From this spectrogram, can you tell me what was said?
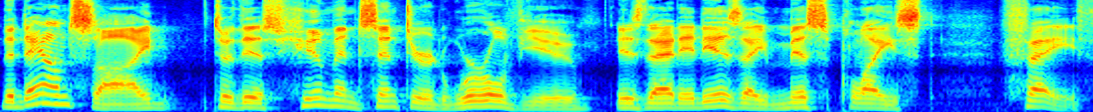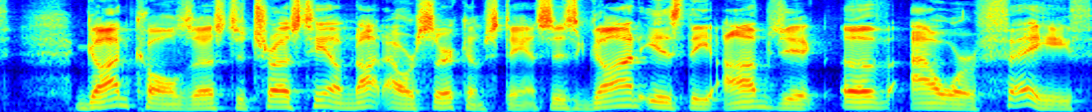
The downside to this human centered worldview is that it is a misplaced faith. God calls us to trust Him, not our circumstances. God is the object of our faith,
